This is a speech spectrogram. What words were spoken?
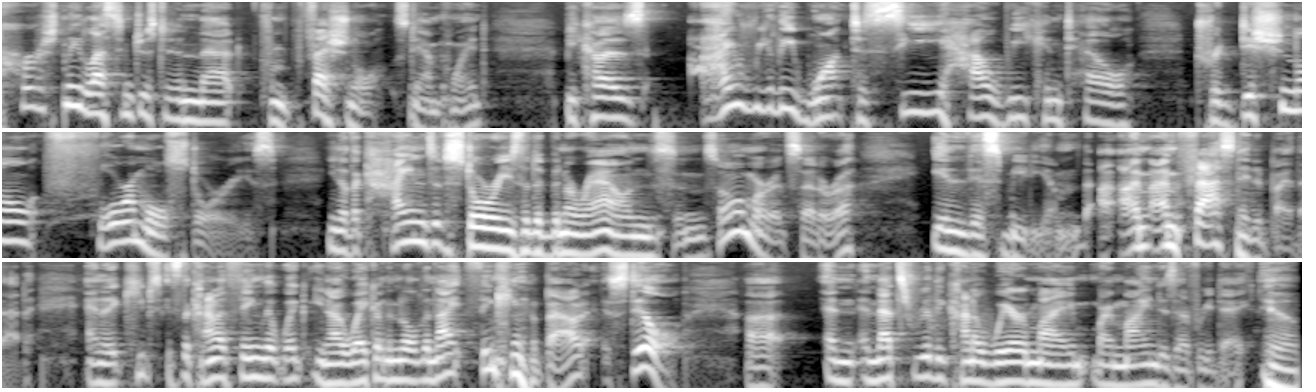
personally less interested in that from a professional standpoint because I really want to see how we can tell traditional formal stories. You know, the kinds of stories that have been around since Homer, etc in this medium. I'm, I'm fascinated by that. And it keeps, it's the kind of thing that, wake, you know, I wake up in the middle of the night thinking about still. Uh, and, and that's really kind of where my, my mind is every day. Yeah.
